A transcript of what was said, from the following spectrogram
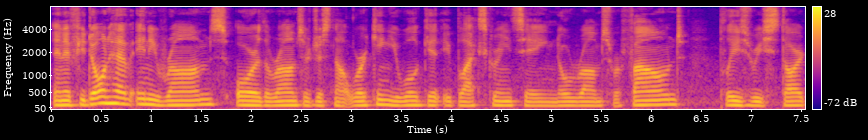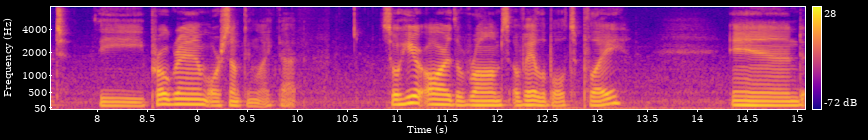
And if you don't have any ROMs or the ROMs are just not working, you will get a black screen saying no ROMs were found. Please restart the program or something like that. So here are the ROMs available to play. And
